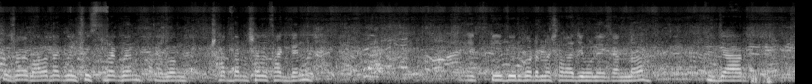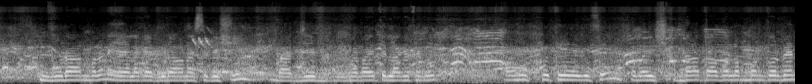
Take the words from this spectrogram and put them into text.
তো সবাই ভালো থাকবেন, সুস্থ থাকবেন এবং সাবধানের সাথে থাকবেন। একটি দুর্ঘটনা সারা জীবনে কান্না, যার গোডাউন বলেন, এই এলাকায় গোডাউন আছে বেশি, বা যে বাড়িতে লাগে থাকুক। অনেক ক্ষতি হয়ে গেছে। সবাই সাবধানতা অবলম্বন করবেন।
